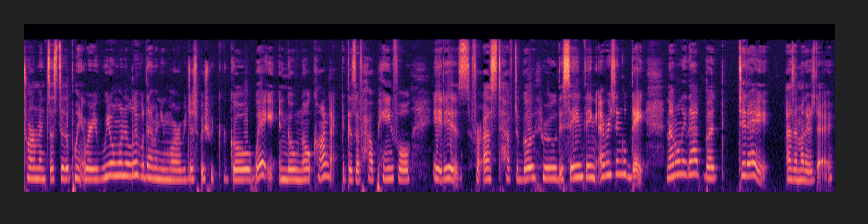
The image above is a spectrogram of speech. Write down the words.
Torments us to the point where we don't want to live with them anymore. We just wish we could go away and go no contact because of how painful it is for us to have to go through the same thing every single day. Not only that, but today as a Mother's Day.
